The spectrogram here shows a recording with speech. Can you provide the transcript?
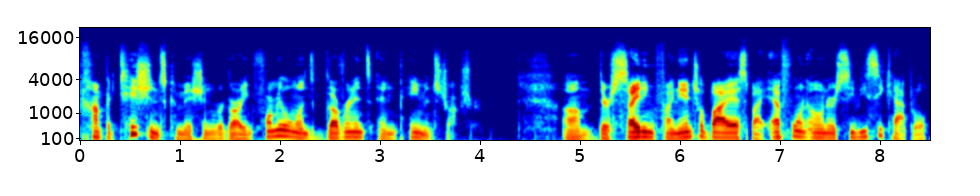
Competitions Commission regarding Formula One's governance and payment structure. Um, they're citing financial bias by F1 owner CVC Capital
